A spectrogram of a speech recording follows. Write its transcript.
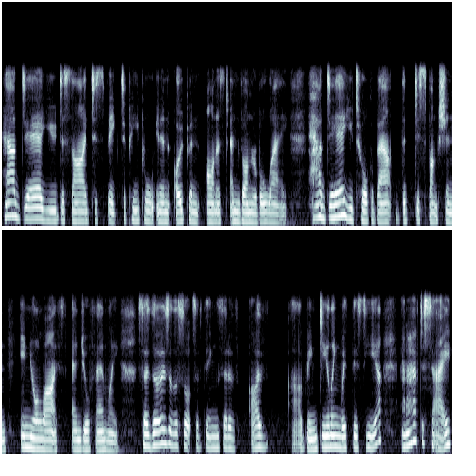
How dare you decide to speak to people in an open, honest, and vulnerable way? How dare you talk about the dysfunction in your life and your family? So, those are the sorts of things that have I've uh, been dealing with this year. And I have to say,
